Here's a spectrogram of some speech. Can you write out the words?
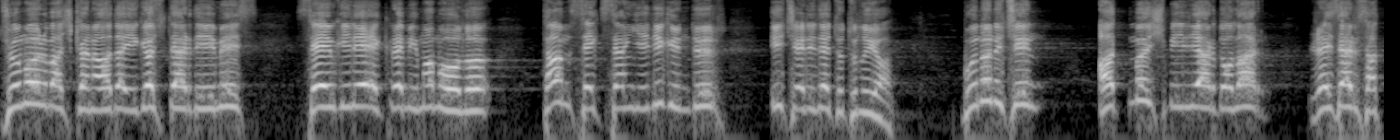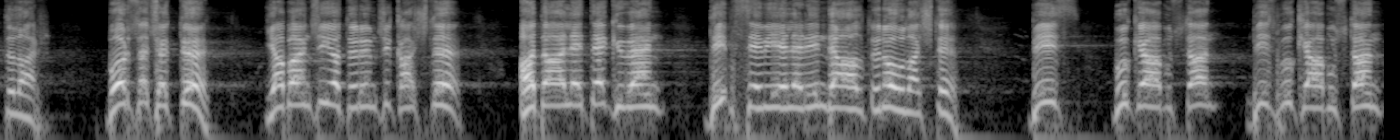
Cumhurbaşkanı adayı gösterdiğimiz sevgili Ekrem İmamoğlu tam 87 gündür içeride tutuluyor. Bunun için 60 milyar dolar rezerv sattılar. Borsa çöktü. Yabancı yatırımcı kaçtı. Adalete güven dip seviyelerin de altına ulaştı. Biz bu kabustan biz bu kabustan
